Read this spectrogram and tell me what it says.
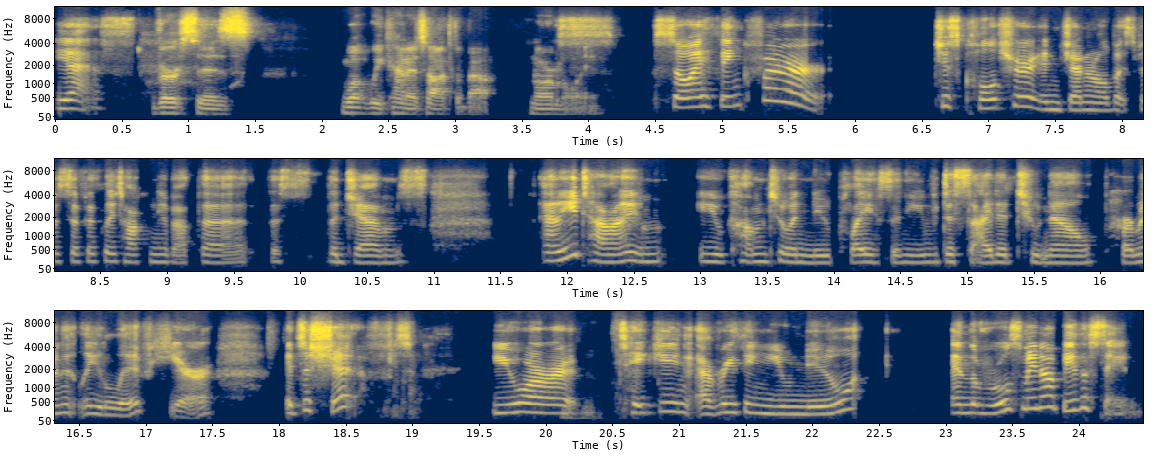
yes. versus what we kind of talked about normally. So i think for just culture in general but specifically talking about the this the gems anytime you come to a new place and you've decided to now permanently live here it's a shift you are mm-hmm. taking everything you knew and the rules may not be the same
